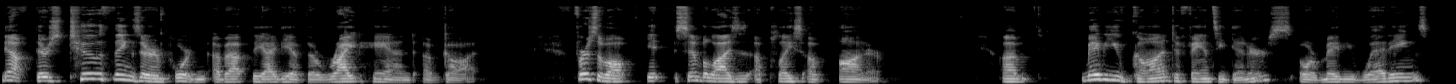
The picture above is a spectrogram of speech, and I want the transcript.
Now, there's two things that are important about the idea of the right hand of God. First of all, it symbolizes a place of honor. Um, maybe you've gone to fancy dinners or maybe weddings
